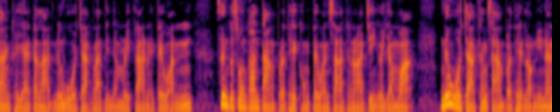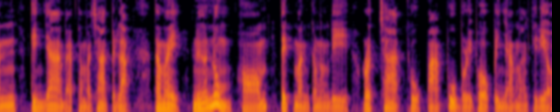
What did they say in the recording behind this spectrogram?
การขยายตลาดเนื้อวัวจากลาตินอเมริกาในไต้หวัน ซึ่งกระทรวงการต่างประเทศของไต้หวันสาธารณจีนก็ย้ำว่า เนื้อวัวจากทั้ง 3 ประเทศเหล่านี้นั้น กินหญ้าแบบธรรมชาติเป็นหลักทำให้เนื้อนุ่มหอม ติดมันกำลังดี รสชาติถูกปากผู้บริโภคเป็นอย่างมากทีเดียว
